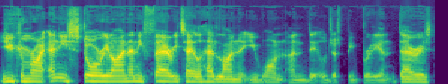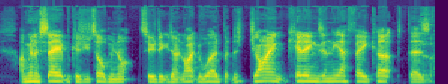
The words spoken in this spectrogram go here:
you can write any storyline, any fairy tale headline that you want, and it'll just be brilliant. There is, I'm going to say it because you told me not to, that you don't like the word, but there's giant killings in the FA Cup. There's Ugh.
